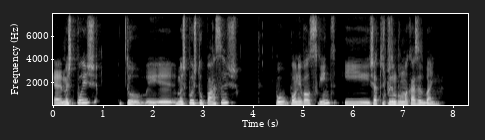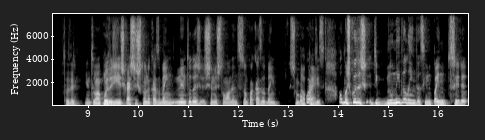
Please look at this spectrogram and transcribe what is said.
Eh, mas depois tu, mas depois tu passas para o, para o nível seguinte e já tens, por exemplo, uma casa de banho. Estás a ver? Então há coisas, Hum. e as caixas que estão na casa de banho, nem todas as cenas que estão lá dentro são para a casa de banho. São para o quarto. Isso. Algumas coisas, tipo, no nível ainda assim, para ir no terceiro,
